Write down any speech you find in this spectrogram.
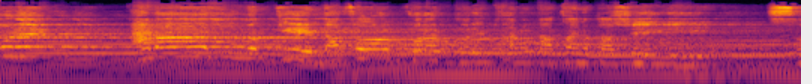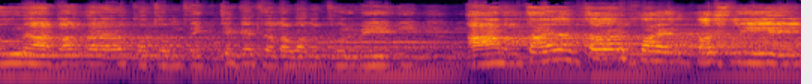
করে আমার উম্মতকে দাফন করার পরে তার মাথার পাশে সূরা বাকারার প্রথম দিক থেকে তেলাওয়াত করবে। আর তাই তার পায়ের পাশে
